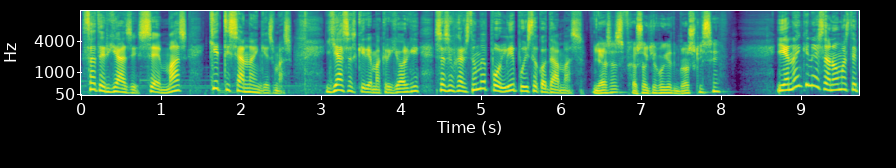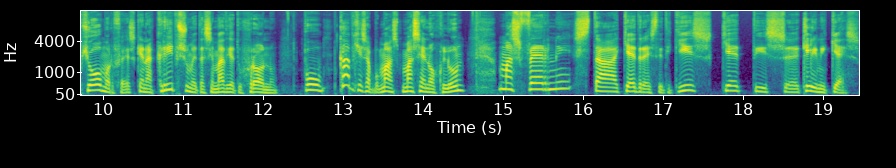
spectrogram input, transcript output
θα ταιριάζει σε εμάς και τις ανάγκες μας. Γεια σας κύριε Μακρυγιώργη, σας ευχαριστούμε πολύ που είστε κοντά μας. Γεια σας, ευχαριστώ και εγώ για την πρόσκληση η ανάγκη να αισθανόμαστε πιο όμορφες και να κρύψουμε τα σημάδια του χρόνου που κάποιες από εμάς μας ενοχλούν, μας φέρνει στα κέντρα αισθητικής και τις ε, κλινικές.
